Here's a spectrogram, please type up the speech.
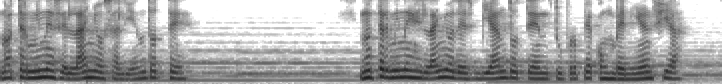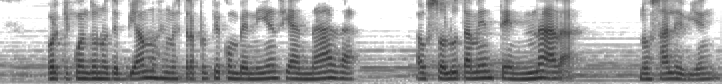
no termines el año saliéndote. No termines el año desviándote en tu propia conveniencia. Porque cuando nos desviamos en nuestra propia conveniencia, nada, absolutamente nada, nos sale bien.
